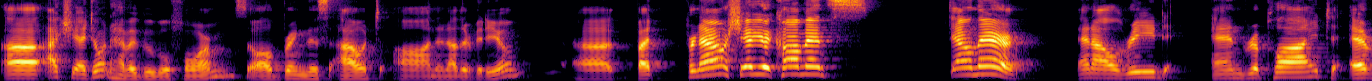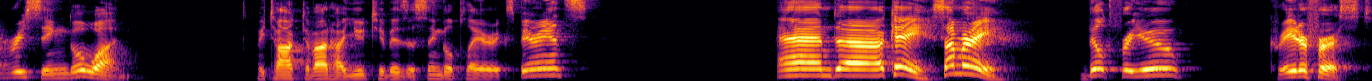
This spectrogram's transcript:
Uh, actually, I don't have a Google form, so I'll bring this out on another video. Uh, but for now, share your comments down there, and I'll read and reply to every single one. We talked about how YouTube is a single player experience. And uh, okay, summary built for you, creator first.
